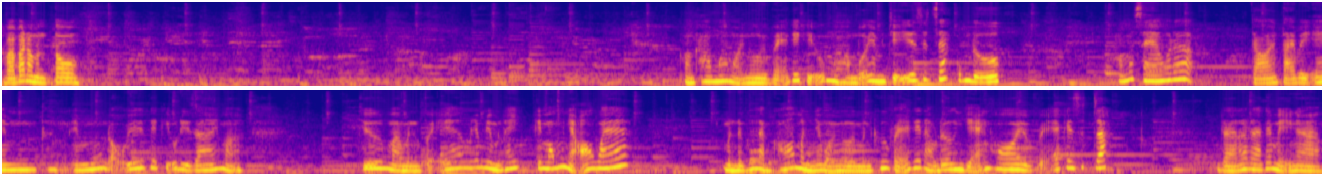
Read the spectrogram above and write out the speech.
Và bắt đầu mình tô. Còn không á, mọi người vẽ cái kiểu mà hôm bữa em chỉ xích xác cũng được. Không có sao hết á. Trời tại vì em em muốn đổi cái kiểu design mà. Chứ mà mình vẽ, giống như mình thấy cái móng nhỏ quá. Mình đừng có làm khó mình nha mọi người, mình cứ vẽ cái nào đơn giản thôi, vẽ cái xích rắc ra nó ra cái miệng à.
